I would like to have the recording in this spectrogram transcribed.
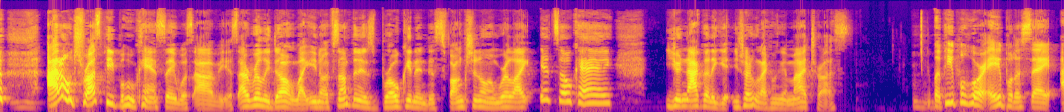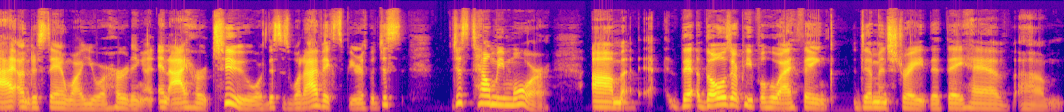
I don't trust people who can't say what's obvious. I really don't. Like, you know, if something is broken and dysfunctional and we're like, it's okay, you're not going to get, you're certainly not going to get my trust. Mm-hmm. But people who are able to say, I understand why you are hurting and I hurt too, or this is what I've experienced, but just, just tell me more. Um, mm-hmm. th- those are people who I think demonstrate that they have um,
